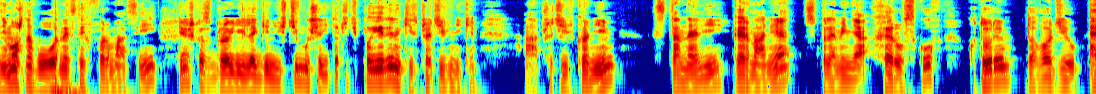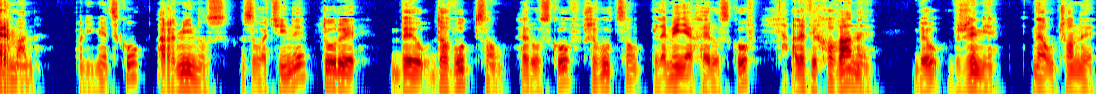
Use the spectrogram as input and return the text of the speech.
nie można było żadnej z tych formacji, ciężko zbrojni legioniści musieli toczyć pojedynki z przeciwnikiem, a przeciwko nim stanęli Germanie z plemienia Cherusków, którym dowodził Herman po niemiecku, Arminus z łaciny, który był dowódcą Cherusków, przywódcą plemienia Cherusków, ale wychowany był w Rzymie, nauczony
